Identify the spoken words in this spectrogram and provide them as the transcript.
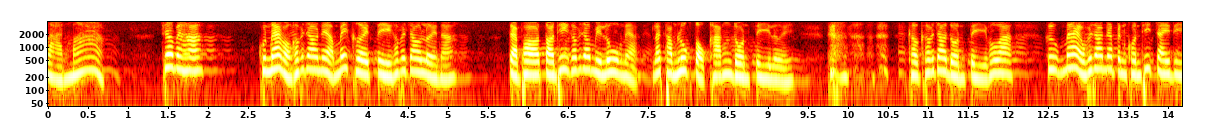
หลานมาก เชื่อไหมคะคุณแม่ของข้าพเจ้าเนี่ย ไม่เคยตีข้าพเจ้าเลยนะ แต่พอตอนที่ข้าพเจ้ามีลูกเนี่ย แล้วทำลูกตกครั้งโดนตีเลยเขาข้าพเจ้าโดนตี เพราะว่าคือแม่ของพระเจ้าเนี่ยเป็นคนที่ใจดี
